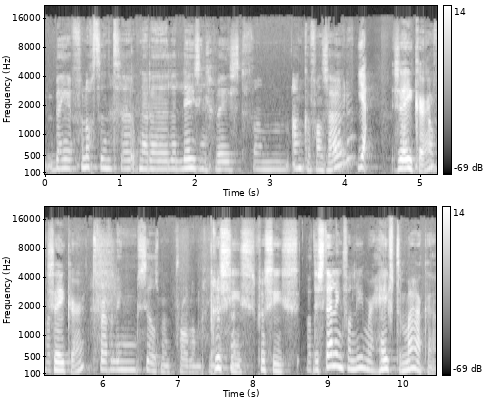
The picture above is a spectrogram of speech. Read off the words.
Ben je vanochtend uh, ook naar de lezing geweest van Anke van Zuiden? Ja, zeker. Over zeker. Traveling Salesman Problem. Precies, precies. De stelling van Liemer heeft te maken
